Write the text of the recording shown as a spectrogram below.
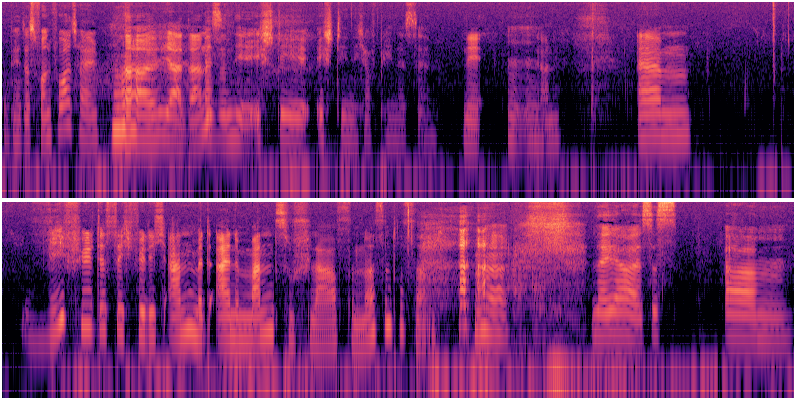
wäre das von Vorteil. ja, dann. Also nee, ich stehe ich steh nicht auf Penisse. Nee. Mhm. Ja, nicht. Ähm, wie fühlt es sich für dich an, mit einem Mann zu schlafen? Das ist interessant. Naja, es ist. Ähm,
